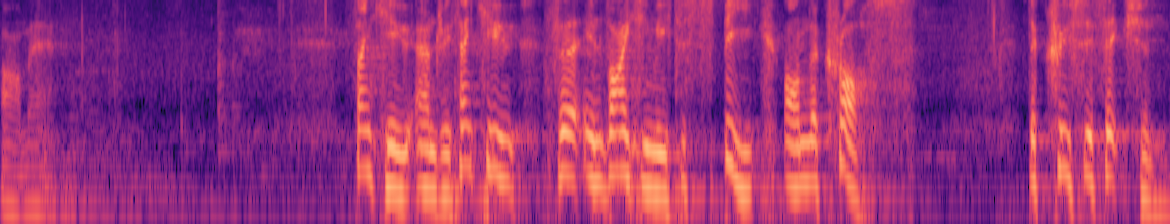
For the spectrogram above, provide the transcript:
Amen. Thank you, Andrew. Thank you for inviting me to speak on the cross, the crucifixion,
